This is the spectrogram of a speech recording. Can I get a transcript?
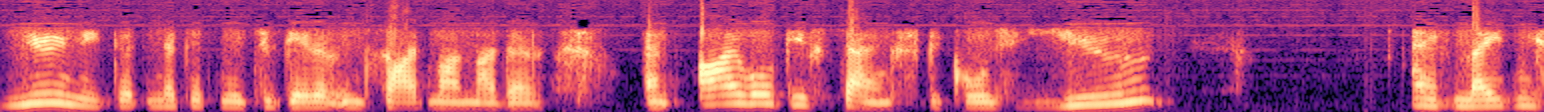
You knitted, knitted me together inside my mother and I will give thanks because you have made me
